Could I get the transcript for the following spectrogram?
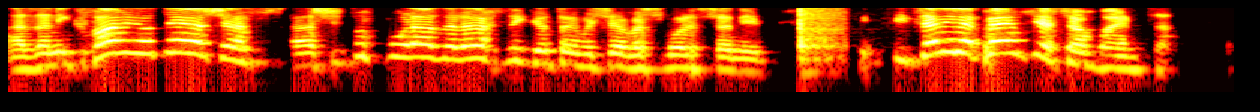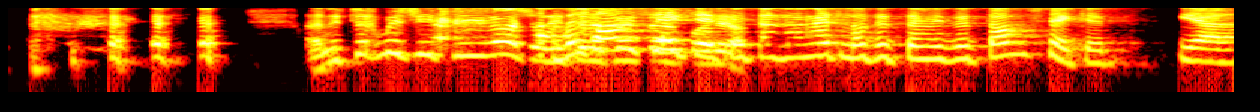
אה, אז אני כבר יודע שהשיתוף פעולה הזה לא יחזיק יותר משבע-שמונה שנים. תצא לי לפנסיה שם באמצע. אני צריך מישהי צעירה שאני אצא לפנסיה לפניה. אבל שקט, אתה באמת לא תצא מזה טוב שקט. יאללה.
